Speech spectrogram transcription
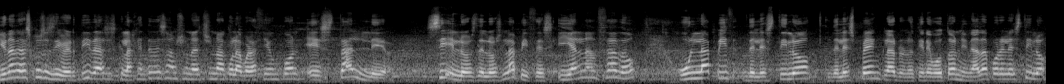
Y una de las cosas divertidas es que la gente de Samsung ha hecho una colaboración con Stanler, sí, los de los lápices, y han lanzado Un lápiz del estilo del S Pen, claro, no tiene botón ni nada por el estilo,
